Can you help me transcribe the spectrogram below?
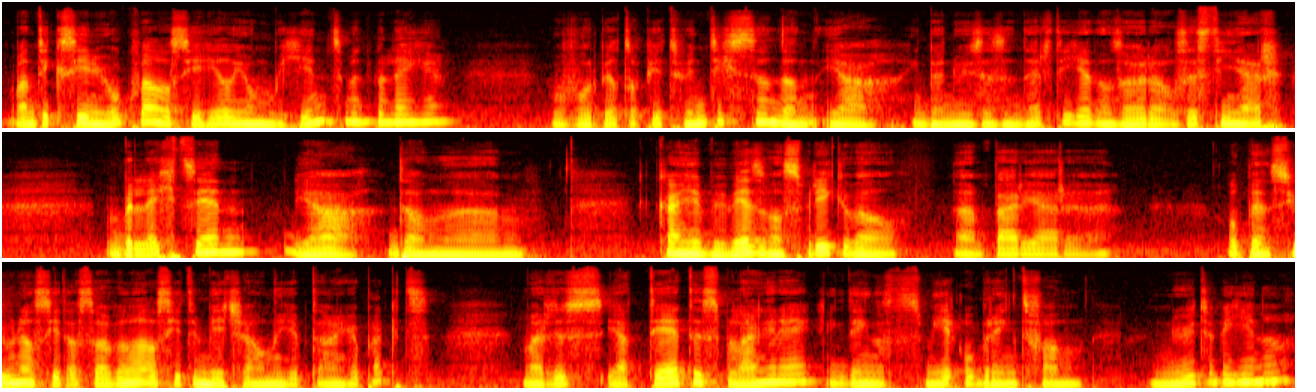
Want ik zie nu ook wel, als je heel jong begint met beleggen, bijvoorbeeld op je twintigste, dan ja, ik ben nu 36, hè, dan zou er al 16 jaar belegd zijn. Ja, dan, ehm, kan je bij wijze van spreken wel na een paar jaar uh, op pensioen, als je dat zou willen, als je het een beetje handig hebt aangepakt. Maar dus ja, tijd is belangrijk. Ik denk dat het meer opbrengt van nu te beginnen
